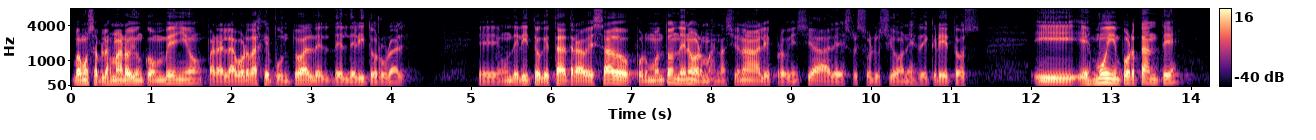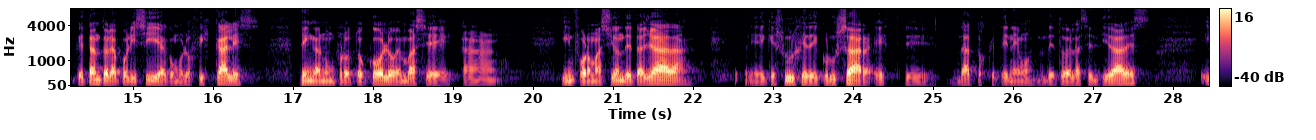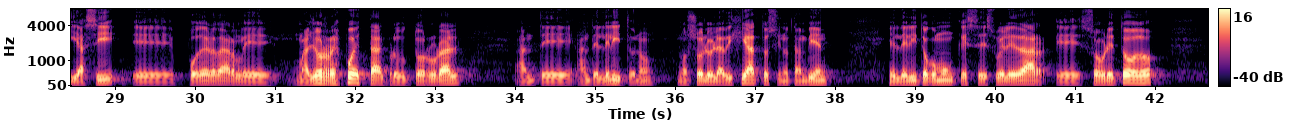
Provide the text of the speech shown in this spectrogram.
vamos a plasmar hoy un convenio para el abordaje puntual del, delito rural. Eh, un delito que está atravesado por un montón de normas nacionales, provinciales, resoluciones, decretos, y es muy importante que tanto la policía como los fiscales tengan un protocolo en base a información detallada eh, que surge de cruzar este, datos que tenemos de todas las entidades y así eh, poder darle mayor respuesta al productor rural ante, ante el delito, ¿no? no solo el avigiato, sino también el delito común que se suele dar, eh, sobre todo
